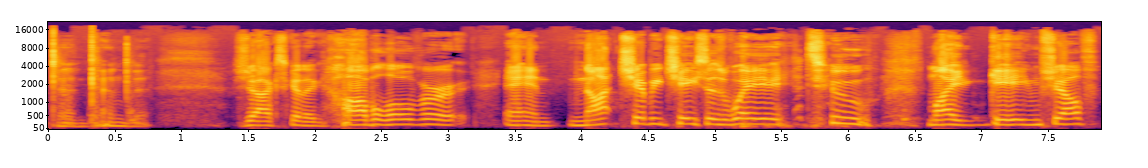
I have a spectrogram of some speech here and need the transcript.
dun, dun, dun. Jacques gonna hobble over and not Chevy chase his way to my game shelf,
